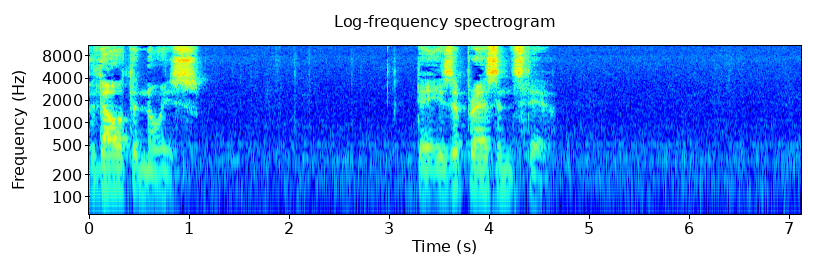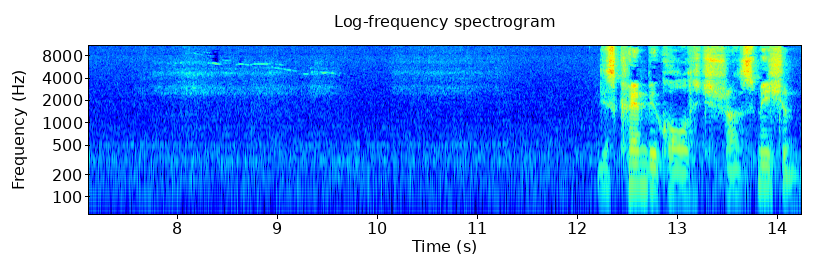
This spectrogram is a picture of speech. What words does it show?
without the noise. There is a presence there. This can be called transmission.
